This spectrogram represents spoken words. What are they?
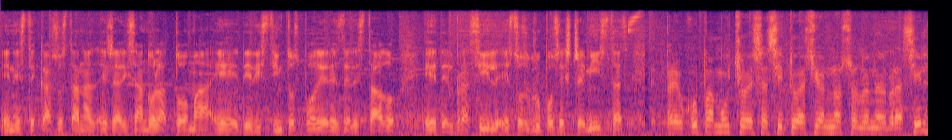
en este caso están eh, realizando la toma eh, de distintos poderes del Estado del Brasil, estos grupos extremistas. Preocupa mucho esa situación no solo en el Brasil,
